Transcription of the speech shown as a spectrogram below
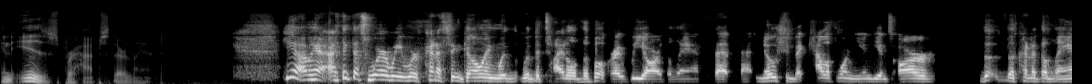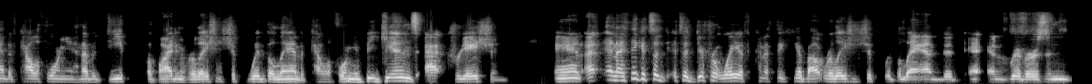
and is perhaps their land. Yeah, I mean, I think that's where we were kind of going with with the title of the book, right? We are the land. That that notion that California Indians are the, the kind of the land of California and have a deep, abiding relationship with the land of California begins at creation. And I, and I think it's a it's a different way of kind of thinking about relationship with the land and, and rivers and,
